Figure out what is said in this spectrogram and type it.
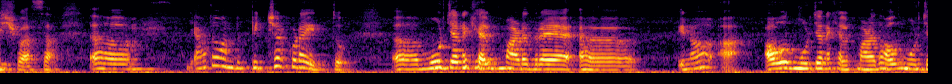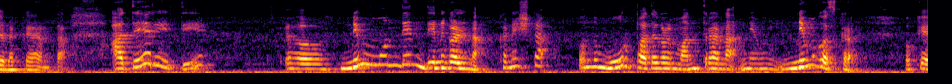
ವಿಶ್ವಾಸ. ಯಾವುದೋ ಒಂದು ಪಿಕ್ಚರ್ ಕೂಡ ಇತ್ತು. ಮೂರು ಜನಕ್ಕೆ ಹೆಲ್ಪ್ ಮಾಡಿದ್ರೆ ಏನೋ ಅವ್ರು ಮೂರು ಜನಕ್ಕೆ ಹೆಲ್ಪ್ ಮಾಡೋದು ಅವ್ರು ಮೂರು ಜನಕ್ಕೆ ಅಂತ. ಅದೇ ರೀತಿ ನಿಮ್ಮ ಮುಂದಿನ ದಿನಗಳನ್ನ ಕನಿಷ್ಠ ಒಂದು ಮೂರು ಪದಗಳ ಮಂತ್ರನ ನಿಮ್ಮ ನಿಮಗೋಸ್ಕರ ಓಕೆ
